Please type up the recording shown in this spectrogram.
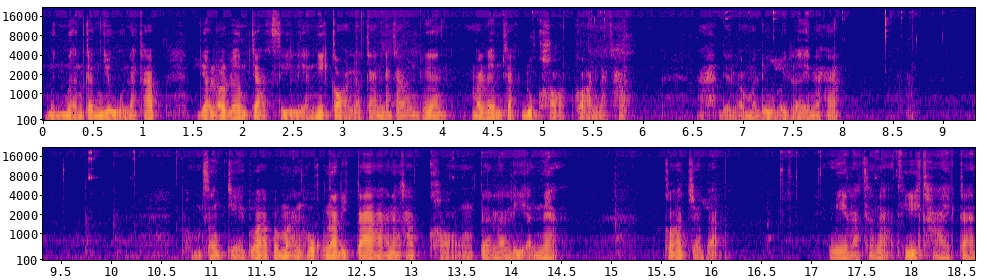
เหมือนเหมือนกันอยู่นะครับ เดี๋ยวเราเริ่มจากสี่เหรียญนี้ก่อนแล้วกันนะครับ เพื่อนๆมาเริ่มจากดูขอบก่อนนะครับเดี๋ยวเรามาดูไปเลยนะฮะผมสังเกตว่าประมาณ 6 นาฬิกานะครับของแต่ละเหรียญเนี่ย ก็จะแบบ มีลักษณะที่คล้ายกัน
